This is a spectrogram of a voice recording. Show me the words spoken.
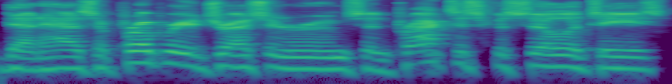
that has appropriate dressing rooms and practice facilities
